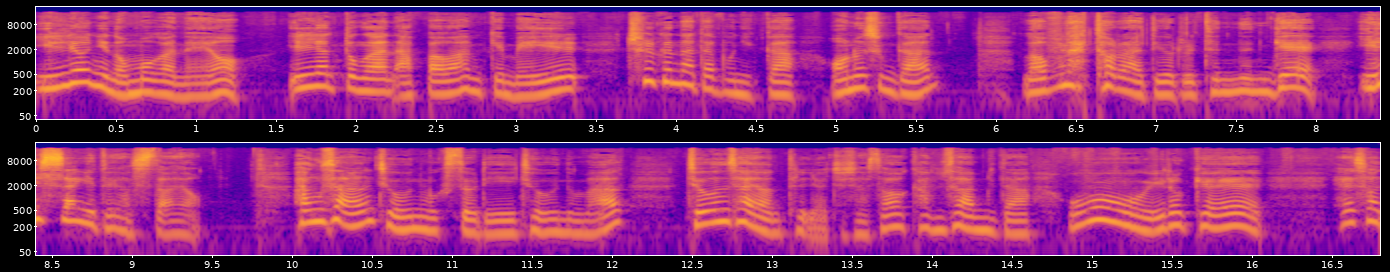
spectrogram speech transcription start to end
1년이 넘어가네요. 1년 동안 아빠와 함께 매일 출근하다 보니까 어느 순간 러브레터 라디오를 듣는 게 일상이 되었어요. 항상 좋은 목소리, 좋은 음악, 좋은 사연 들려주셔서 감사합니다. 오, 이렇게 혜서,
